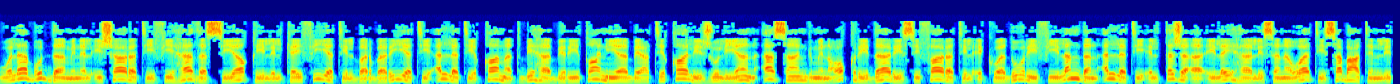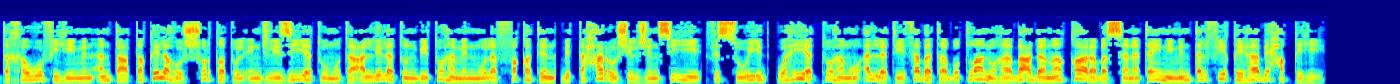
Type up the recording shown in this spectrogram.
ولا بد من الإشارة في هذا السياق للكيفية البربرية التي قامت بها بريطانيا باعتقال جوليان آسانج من عقر دار سفارة الإكوادور في لندن التي التجأ إليها لسنوات سبعة لتخوفه من أن تعتقله الشرطة الإنجليزية متعللة بتهم ملفقة بالتحرش الجنسي في السويد وهي التهم التي ثبت بطلانها بعد ما قارب السنتين من تلفيقها بحقه.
